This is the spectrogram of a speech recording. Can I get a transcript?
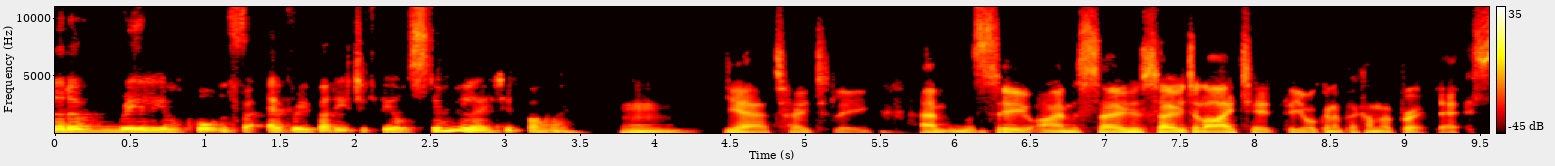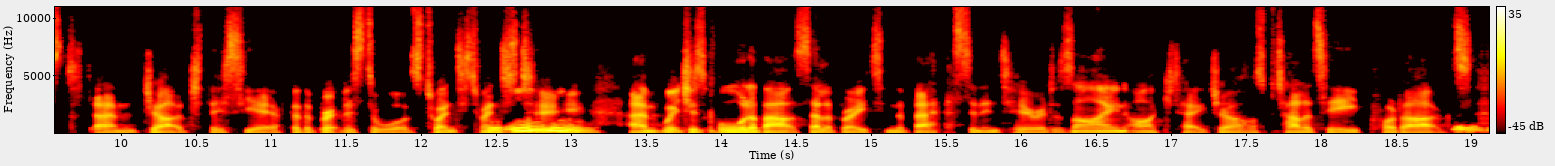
that are really important for everybody to feel stimulated by. Mm. Yeah, totally. Um, mm. Sue, I'm so so delighted that you're going to become a Britlist um, judge this year for the Britlist Awards 2022, um, which is all about celebrating the best in interior design, architecture, hospitality, products. Yeah.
